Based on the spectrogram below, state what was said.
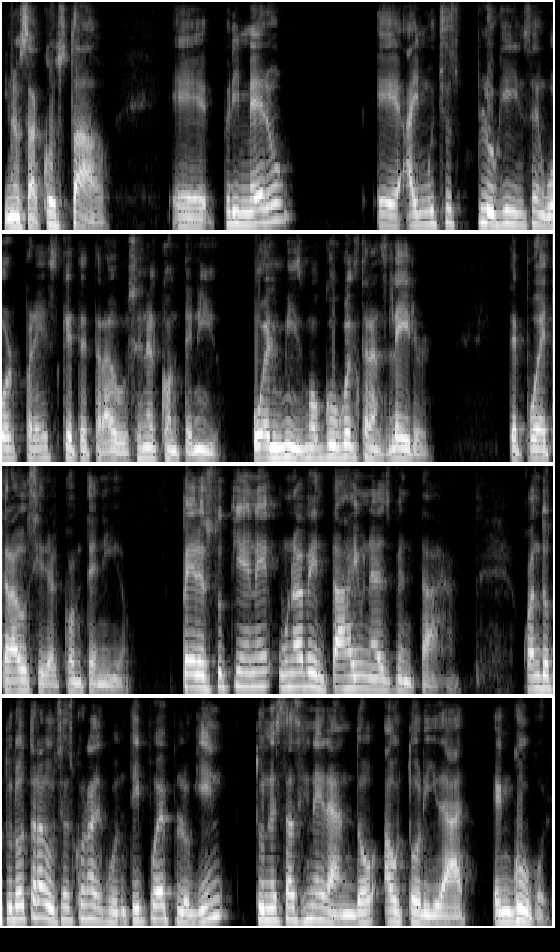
y nos ha costado. Eh, primero, eh, hay muchos plugins en WordPress que te traducen el contenido, o el mismo Google Translator te puede traducir el contenido. Pero esto tiene una ventaja y una desventaja. Cuando tú lo traduces con algún tipo de plugin, tú no estás generando autoridad en Google.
